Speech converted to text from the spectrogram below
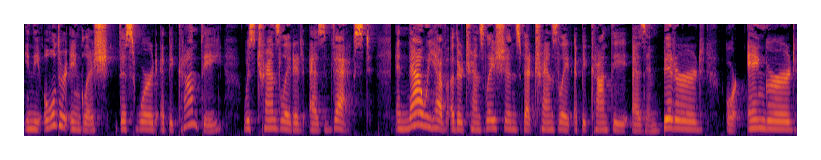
In the older English, this word epikranthi was translated as vexed. And now we have other translations that translate epikranthi as embittered or angered,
